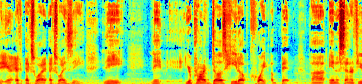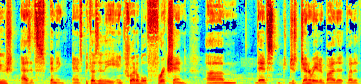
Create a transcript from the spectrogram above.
X, Y, X, Y, Z. The, the, your product does heat up quite a bit uh, in a centrifuge as it's spinning. And it's because of the incredible friction um, that's just generated by the by the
